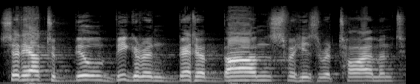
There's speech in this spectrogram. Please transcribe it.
set out to build bigger and better barns for his retirement,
